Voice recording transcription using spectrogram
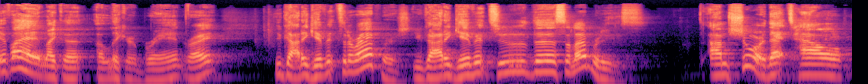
if I had like a, a liquor brand, right? You got to give it to the rappers. You got to give it to the celebrities. I'm sure that's how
